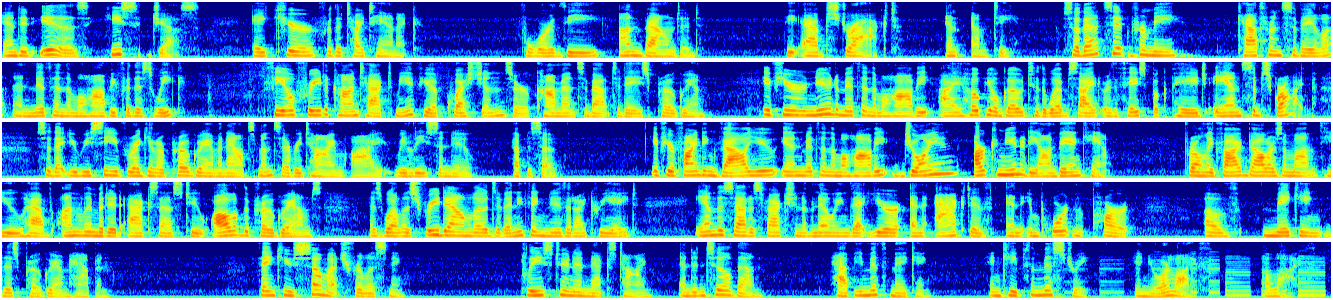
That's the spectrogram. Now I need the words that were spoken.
And it is, he suggests, a cure for the Titanic, for the unbounded the abstract and empty. So that's it for me, Catherine Svehla and Myth in the Mojave for this week. Feel free to contact me if you have questions or comments about today's program. If you're new to Myth in the Mojave, I hope you'll go to the website or the Facebook page and subscribe so that you receive regular program announcements every time I release a new episode. If you're finding value in Myth in the Mojave, join our community on Bandcamp. For only $5 a month, you have unlimited access to all of the programs, as well as free downloads of anything new that I create, and the satisfaction of knowing that you're an active and important part of making this program happen. Thank you so much for listening. Please tune in next time, and until then, happy myth making and keep the mystery in your life alive.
